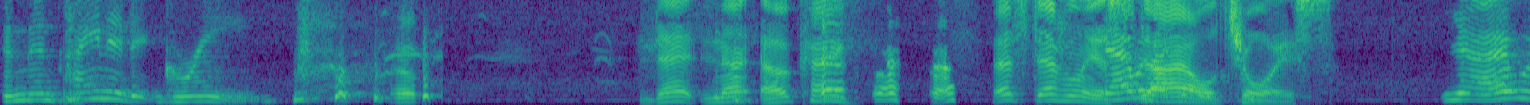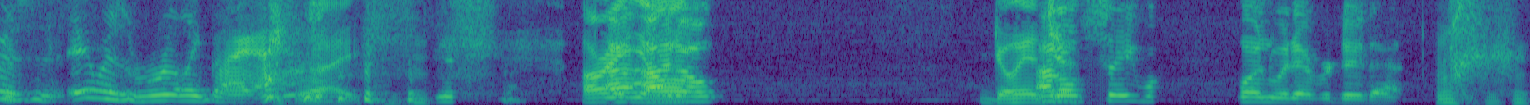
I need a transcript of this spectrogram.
And then painted it green. oh. That not okay. That's definitely a style choice. Yeah, it was. It was really bad. Right. All right, I, y'all. I don't. Go ahead. I Jeff. don't see why one would ever do that.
